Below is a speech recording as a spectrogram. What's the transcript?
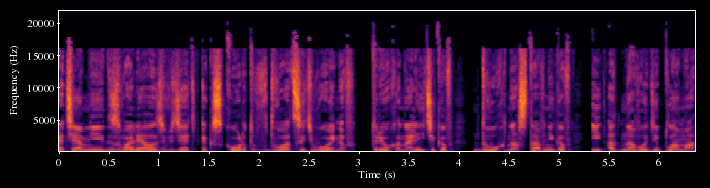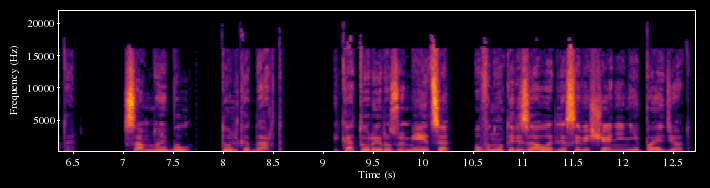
хотя мне и дозволялось взять экскорт в 20 воинов, трех аналитиков, двух наставников и одного дипломата. Со мной был только Дарт, который, разумеется, внутрь зала для совещаний не пойдет,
